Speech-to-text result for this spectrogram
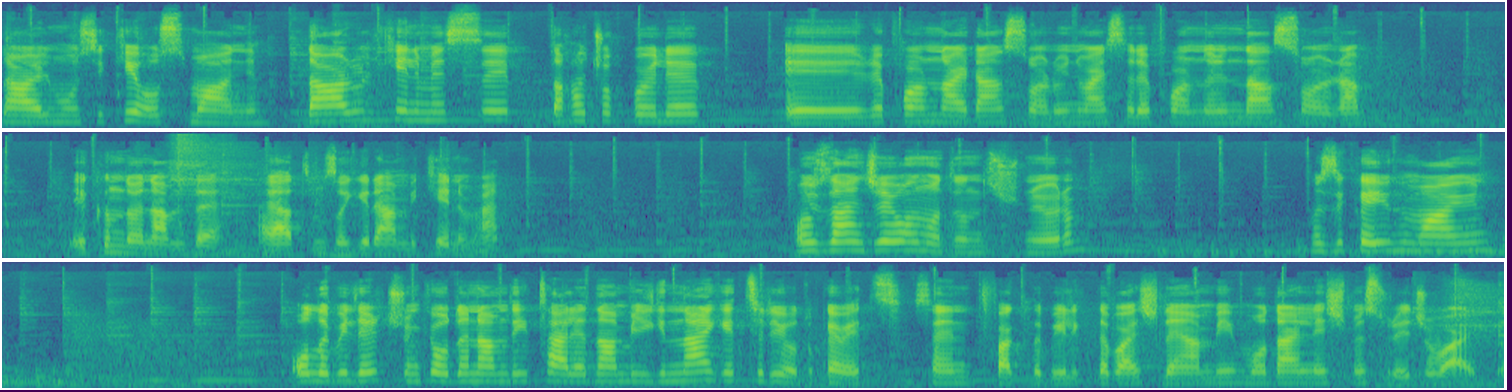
Darül Musiki Osmani. Darül kelimesi daha çok böyle e, reformlardan sonra, üniversite reformlarından sonra yakın dönemde hayatımıza giren bir kelime. O yüzden C olmadığını düşünüyorum. Mızıkayı Hümayun olabilir çünkü o dönemde İtalya'dan bilginler getiriyorduk. Evet, Sened İttifak'la birlikte başlayan bir modernleşme süreci vardı.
